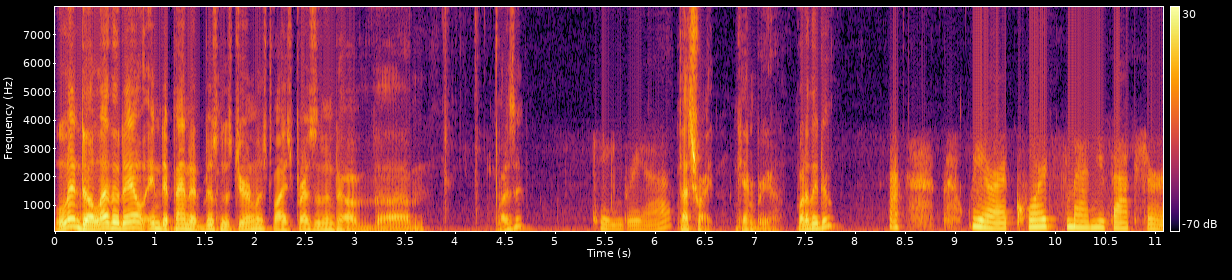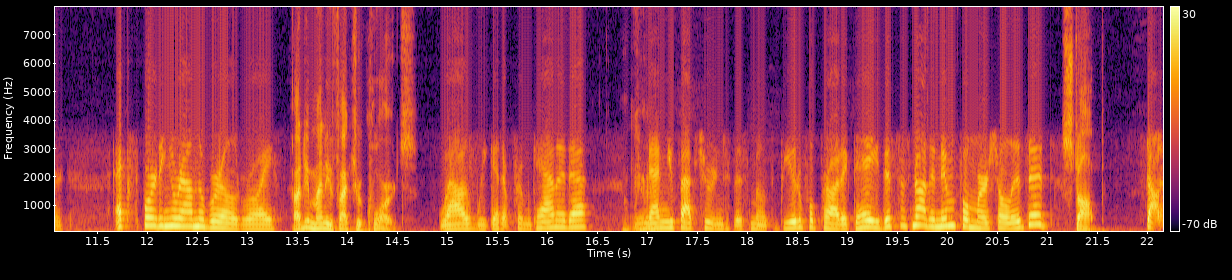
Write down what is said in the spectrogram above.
Linda Leatherdale, independent business journalist, vice president of, um, what is it? Cambria. That's right, Cambria. What do they do? We are a quartz manufacturer, exporting around the world, Roy. How do you manufacture quartz? Well, we get it from Canada. Okay. We manufacture into this most beautiful product. Hey, this is not an infomercial, is it? Stop. Stop.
